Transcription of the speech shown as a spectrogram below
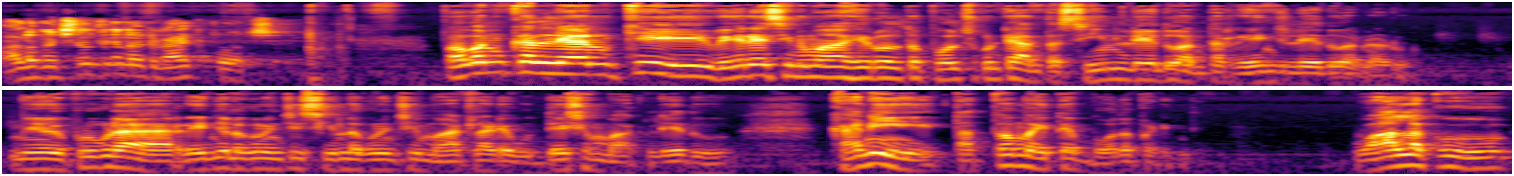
వాళ్ళకి వచ్చినందుకు నాకు రాకపోవచ్చు. పవన్ కళ్యాణ్కి వేరే సినిమా హీరోలతో పోల్చుకుంటే అంత సీన్ లేదు అంత రేంజ్ లేదు అన్నాడు. మేము ఎప్పుడు కూడా రేంజ్ల గురించి సీన్ల గురించి మాట్లాడే ఉద్దేశం మాకు లేదు. కానీ తత్వం అయితే బోధపడింది. వాళ్ళకు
